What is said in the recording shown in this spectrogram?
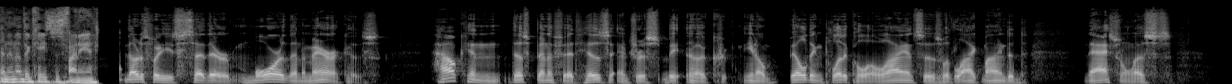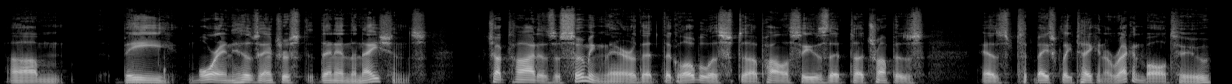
and in other cases financial? Notice what he said there more than America's. How can this benefit his interests? Uh, you know, building political alliances with like-minded nationalists um, be more in his interest than in the nation's. Chuck Todd is assuming there that the globalist uh, policies that uh, Trump has has t- basically taken a wrecking ball to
